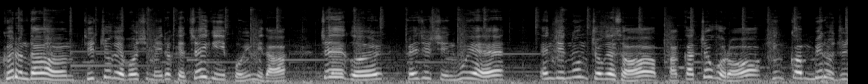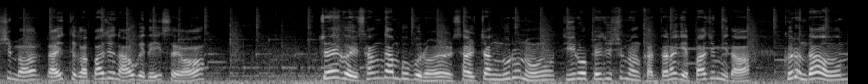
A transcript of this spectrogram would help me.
그런 다음 뒤쪽에 보시면 이렇게 잭이 보입니다. 잭을 빼주신 후에 엔진 룸 쪽에서 바깥쪽으로 힘껏 밀어주시면 라이트가 빠져나오게 돼 있어요. 잭의 상단 부분을 살짝 누른 후 뒤로 빼주시면 간단하게 빠집니다. 그런 다음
